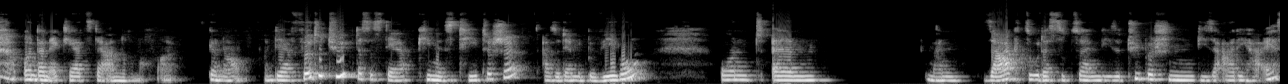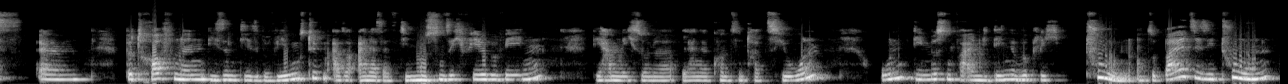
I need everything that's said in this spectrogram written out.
und dann erklärt es der andere nochmal. Genau. Und der vierte Typ, das ist der kinästhetische, also der mit Bewegung. Und ähm, man sagt so, dass sozusagen diese typischen, diese ADHS ähm, Betroffenen, die sind diese Bewegungstypen. Also einerseits, die müssen sich viel bewegen, die haben nicht so eine lange Konzentration und die müssen vor allem die Dinge wirklich tun. Und sobald sie sie tun,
